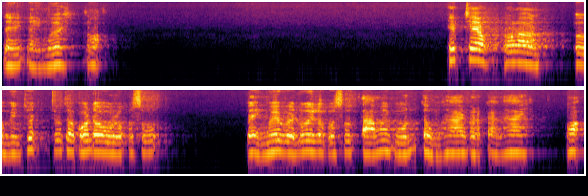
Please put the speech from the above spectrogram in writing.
đấy 70 đúng không? ạ tiếp theo đó là ở Bình Thuận chúng ta có đầu là có số 70 và đuôi là có số 84 tổng 2 và càng 2 đúng không?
